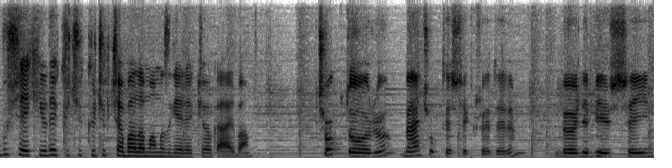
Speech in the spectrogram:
bu şekilde küçük küçük çabalamamız gerekiyor galiba. Çok doğru. Ben çok teşekkür ederim. Böyle bir şeyin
